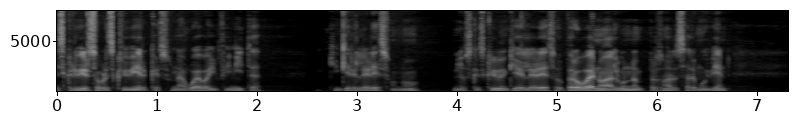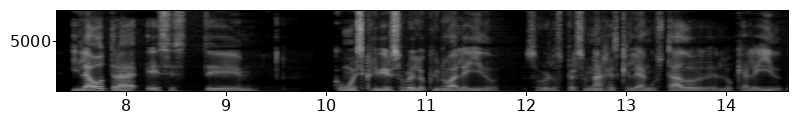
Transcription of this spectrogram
escribir sobre escribir, que es una hueva infinita. ¿Quién quiere leer eso, no? Los que escriben quieren leer eso. Pero bueno, a alguna persona le sale muy bien. Y la otra es este como escribir sobre lo que uno ha leído, sobre los personajes que le han gustado eh, lo que ha leído.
